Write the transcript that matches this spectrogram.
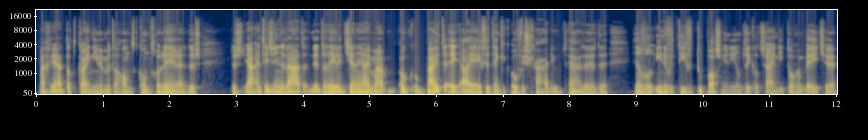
Maar ja, dat kan je niet meer met de hand controleren. Dus, dus ja, het is inderdaad dat hele Gen AI. Maar ook, ook buiten AI heeft het denk ik overschaduwd. Hè? De, de, heel veel innovatieve toepassingen die ontwikkeld zijn, die toch een beetje...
